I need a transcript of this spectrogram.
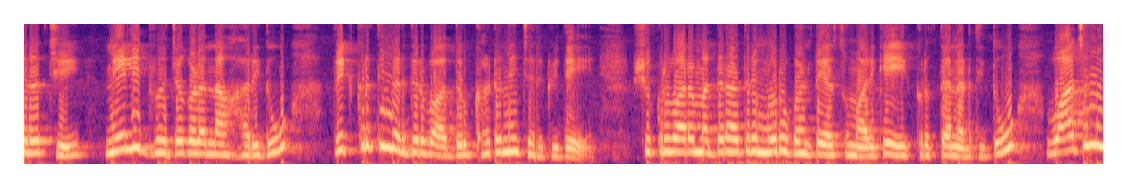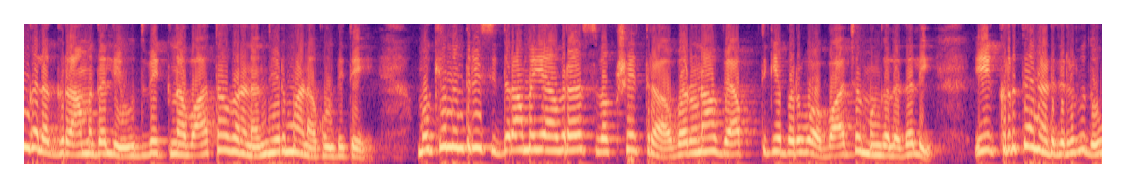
ಎರಚಿ ನೀಲಿ ಧ್ವಜಗಳನ್ನು ಹರಿದು ವಿಕೃತಿ ನಡೆದಿರುವ ದುರ್ಘಟನೆ ಜರುಗಿದೆ. ಶುಕ್ರವಾರ ಮಧ್ಯರಾತ್ರಿ ಮೂರು ಗಂಟೆಯ ಸುಮಾರಿಗೆ ಈ ಕೃತ್ಯ ನಡೆದಿದ್ದು ವಾಜಮಂಗಲ ಗ್ರಾಮದಲ್ಲಿ ಉದ್ವಿಗ್ನ ವಾತಾವರಣ ನಿರ್ಮಾಣಗೊಂಡಿದೆ. ಮುಖ್ಯಮಂತ್ರಿ ಸಿದ್ದರಾಮಯ್ಯ ಅವರ ಸ್ವಕ್ಷೇತ್ರ ವರುಣಾ ವ್ಯಾಪ್ತಿಗೆ ಬರುವ ವಾಜಮಂಗಲದಲ್ಲಿ ಈ ಕೃತ್ಯ ನಡೆದಿರುವುದು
